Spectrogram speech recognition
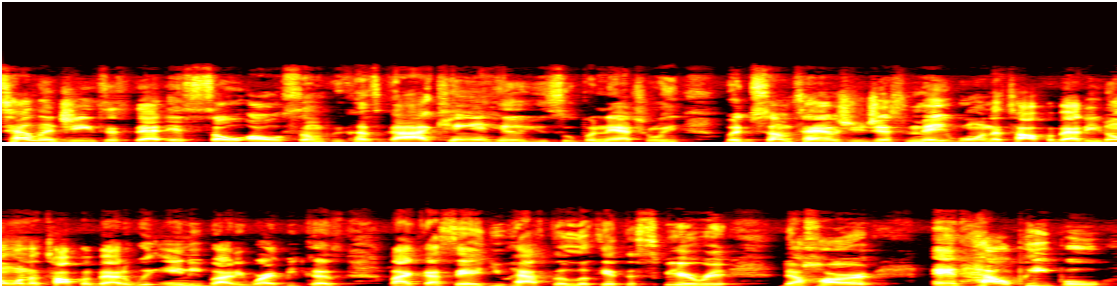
telling Jesus that is so awesome because God can heal you supernaturally, but sometimes you just may want to talk about it. You don't want to talk about it with anybody, right? Because, like I said, you have to look at the spirit, the heart, and how people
